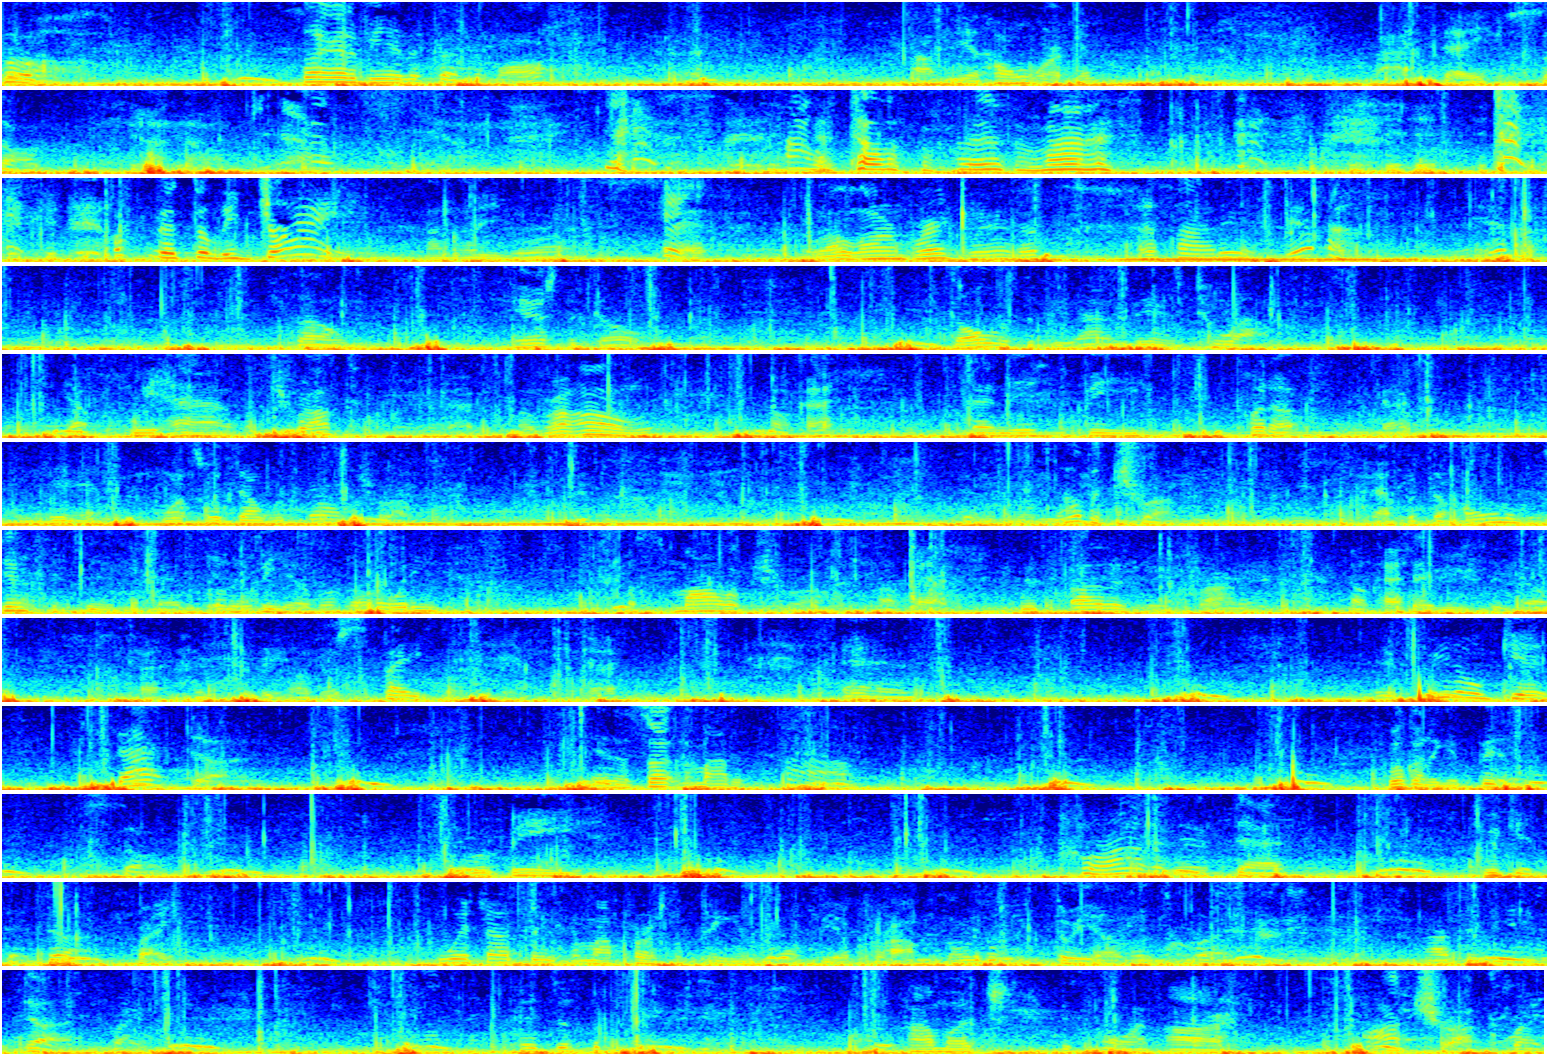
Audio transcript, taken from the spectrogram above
Oh. So I gotta be in the center tomorrow. I'll be at home working. Last day, so yes, yes. I was telling some friends of mine. I'm mentally drained. I know you were. Shit. Well, learn break, man. That's that's how it is. Yeah, yeah. So here's the goal. The goal is to be out of there in two hours. Yep. We have a truck of our own. Okay. That needs to be put up. Okay. And then once we're done with that truck, then another truck. That but the only difference is that it's going to be a 40, a smaller truck. Okay. With other things on. Okay. They used to go. Okay. There should be other space. Okay. And if we don't get that done in a certain amount of time, we're going to get billed. So it would be prerogative that we get that done. Right. Which I think, in my personal opinion, won't be a problem. It's only going to be three of us, but I think we get it done. Right. It just depends how much is on our our truck. Right.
